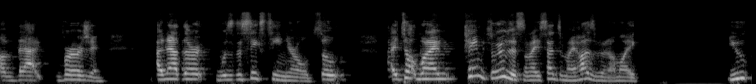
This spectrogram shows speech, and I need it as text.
of that version. Another was the 16 year old. So I told when I came through this and I said to my husband, I'm like, you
